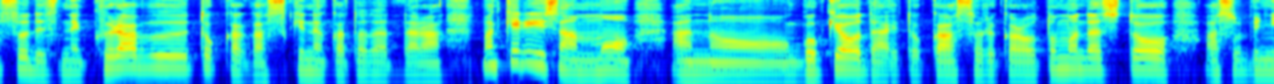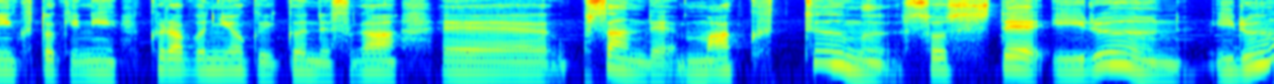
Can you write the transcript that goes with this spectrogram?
そうですね、クラブとかが好きな方だったら、まあ、ケリーさんも、あの、ご兄弟とか、それからお友達と遊びに行くときに、クラブによく行くんですが、えープサンでマクトゥーム、そしてイルーン、イルーン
